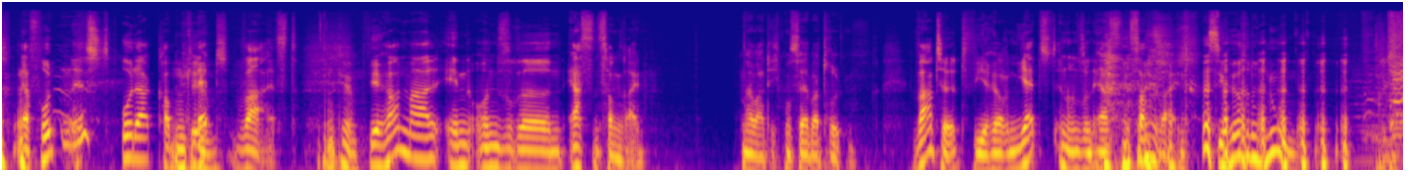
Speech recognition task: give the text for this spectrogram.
erfunden ist oder komplett wahr ist. Okay. Wir hören mal in unseren ersten Song rein. Na warte, ich muss selber drücken. Wartet, wir hören jetzt in unseren ersten Song rein. Sie hören nun.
